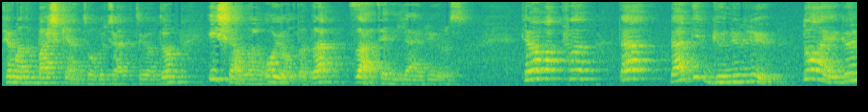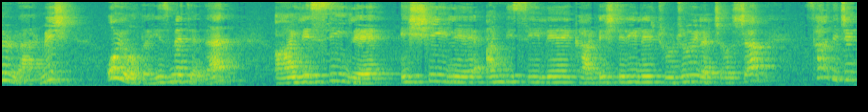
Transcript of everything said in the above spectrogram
temanın başkenti olacak diyordum. İnşallah o yolda da zaten ilerliyoruz. Tema Vakfı da ben bir gönüllüyüm. Doğaya gönül vermiş, o yolda hizmet eden ailesiyle, eşiyle, annesiyle, kardeşleriyle, çocuğuyla çalışan sadece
